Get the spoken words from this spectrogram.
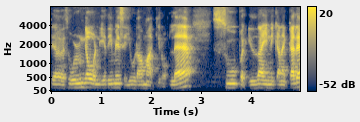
ஒழுங்கா ஒன்று எதையுமே செய்ய விடாம ஆக்கிரும். இல்ல? சூப்பர். இதுதான் இன்னைக்கான கதை.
